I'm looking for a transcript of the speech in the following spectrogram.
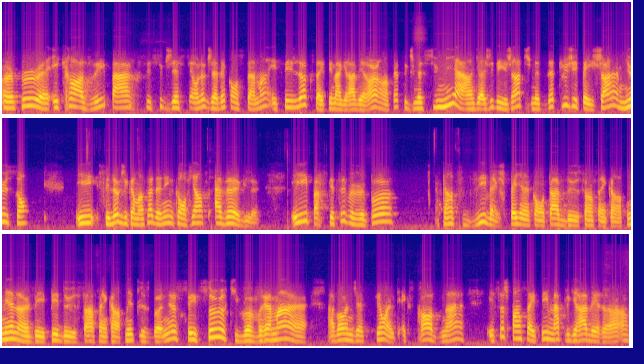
un peu euh, écrasée par ces suggestions-là que j'avais constamment. Et c'est là que ça a été ma grave erreur, en fait. C'est que je me suis mis à engager des gens, puis je me disais, plus j'ai payé cher, mieux sont. Et c'est là que j'ai commencé à donner une confiance aveugle. Et parce que, tu sais, veux, veux pas, quand tu dis, ben, je paye un comptable 250 000, un VP 250 000 plus bonus, c'est sûr qu'il va vraiment euh, avoir une gestion extraordinaire. Et ça, je pense ça a été ma plus grave erreur,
